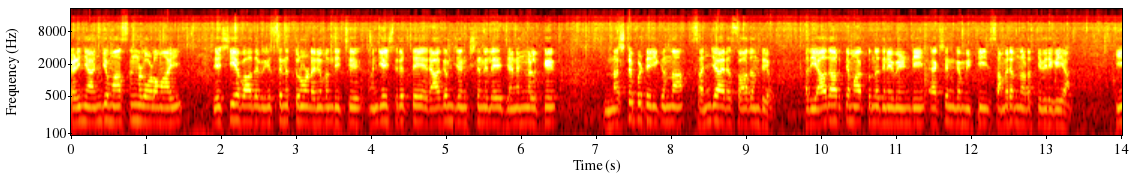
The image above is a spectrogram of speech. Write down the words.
കഴിഞ്ഞ അഞ്ച് മാസങ്ങളോളമായി ദേശീയപാത വികസനത്തിനോടനുബന്ധിച്ച് മഞ്ചേശ്വരത്തെ രാഗം ജംഗ്ഷനിലെ ജനങ്ങൾക്ക് നഷ്ടപ്പെട്ടിരിക്കുന്ന സഞ്ചാര സ്വാതന്ത്ര്യം അത് യാഥാർത്ഥ്യമാക്കുന്നതിന് വേണ്ടി ആക്ഷൻ കമ്മിറ്റി സമരം നടത്തി വരികയാണ്. ഈ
